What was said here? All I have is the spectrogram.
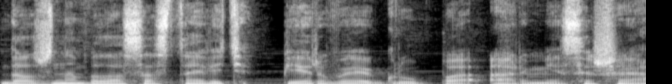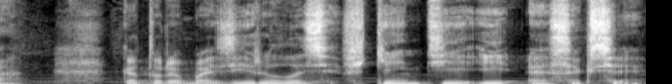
должна была составить первая группа армии США, которая базировалась в Кенте и Эссексе.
